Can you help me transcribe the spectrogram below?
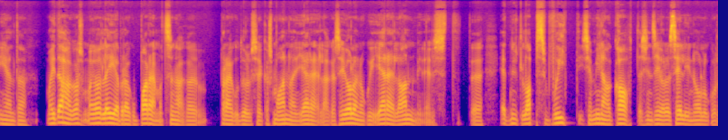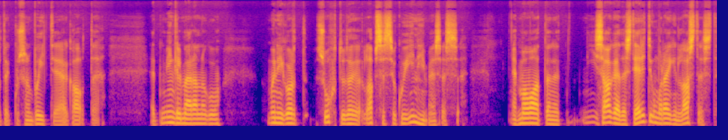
nii-öelda, ma ei taha, kas, ma ei leia praegu paremat sõna, aga praegu tuleb see, kas ma annan järele, aga see ei ole nagu järeleandmine lihtsalt, et et nüüd laps võitis ja mina kaotasin, see ei ole selline olukord, et kus on võitja ja kaotaja. et mingil määral nagu mõnikord suhtuda lapsesse kui inimesesse. et ma vaatan, et nii sagedasti, eriti kui ma räägin lastest,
